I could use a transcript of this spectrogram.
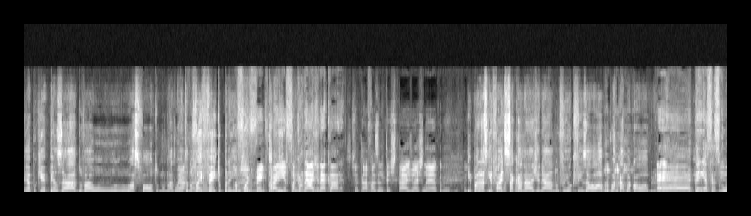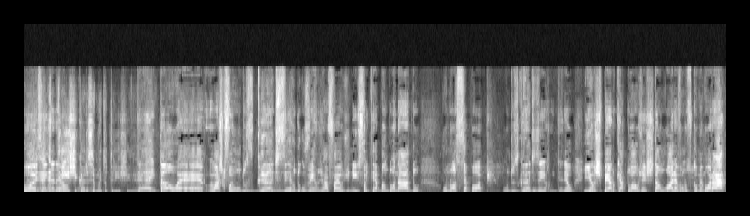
É, porque é pesado, vai, o, o asfalto não, não aguenta. Ah, não foi feito pra isso. Não foi né? feito Não foi pra feito isso. Sacanagem, né, cara? Já tava fazendo testagem, eu acho, na época. do- E parece que faz de sacanagem, né? Ah, não fui eu que fiz a obra, vou acabar com a obra. É, tem essas coisas, é, é entendeu? triste, cara. Isso é muito triste. né? É, então, é, é, é, eu acho que foi um dos grandes erros do governo de Rafael Diniz foi ter abandonado o nosso CEPOP. Um dos grandes erros, entendeu? E eu espero que a atual gestão, olha, vamos comemorar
